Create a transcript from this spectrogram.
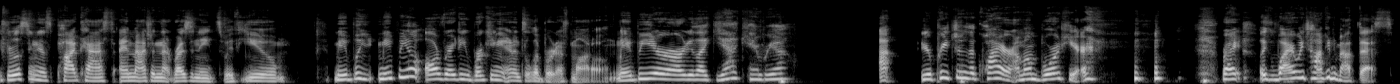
if you're listening to this podcast, I imagine that resonates with you. Maybe, maybe you're already working in a deliberative model. Maybe you're already like, yeah, Cambria, I, you're preaching to the choir. I'm on board here. right? Like, why are we talking about this?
